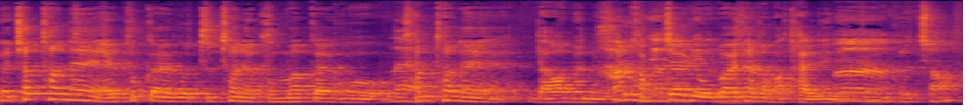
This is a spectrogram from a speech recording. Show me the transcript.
네. 그첫 턴에 엘프 깔고 두 턴에 군막 깔고 네. 삼 턴에 나오면 바로 그냥 갑자기 오 by 사가 막 달리니까 어, 그렇죠.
